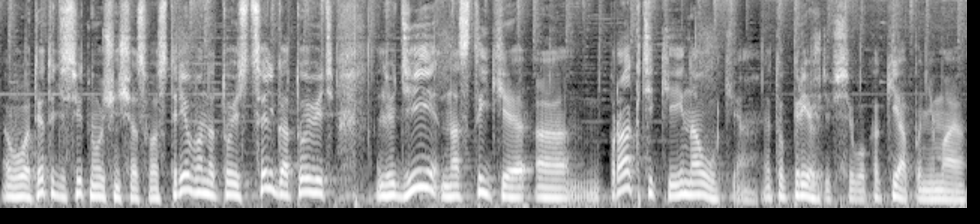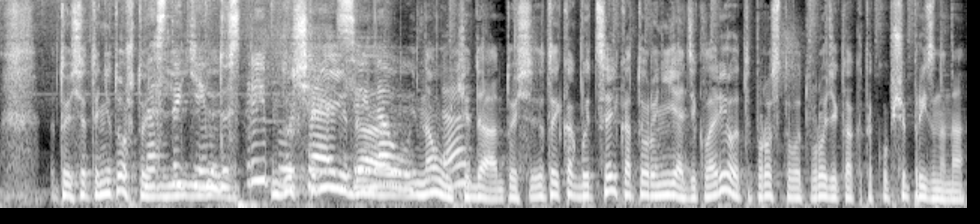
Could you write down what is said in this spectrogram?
Вот, это действительно очень сейчас востребовано. То есть цель готовить людей на стыке э, практики и науки. Это прежде всего, как я понимаю. То есть это не то, что... На стыке индустрии, индустрии получается, да, и науки. И науки, да? да. То есть это как бы цель, которую не я декларировал, это просто вот вроде как так общепризнано.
